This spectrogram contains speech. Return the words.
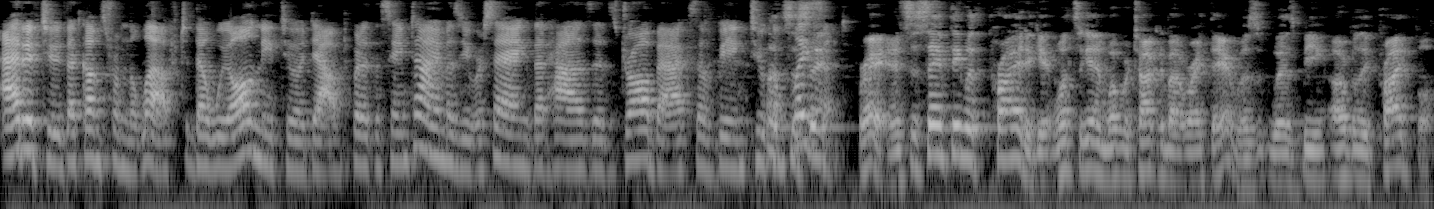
attitude that comes from the left that we all need to adapt but at the same time as you were saying that has its drawbacks of being too Well, the same- complacent right, and it's the same thing with pride. Again, once again, what we're talking about right there was was being overly prideful.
